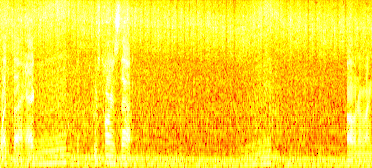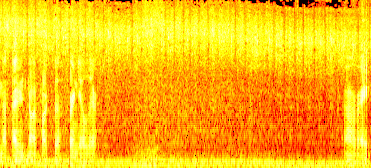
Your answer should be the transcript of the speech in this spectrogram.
What the heck? Whose car is that? Oh, never mind. I didn't know I parked the Ferndale there. Alright.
